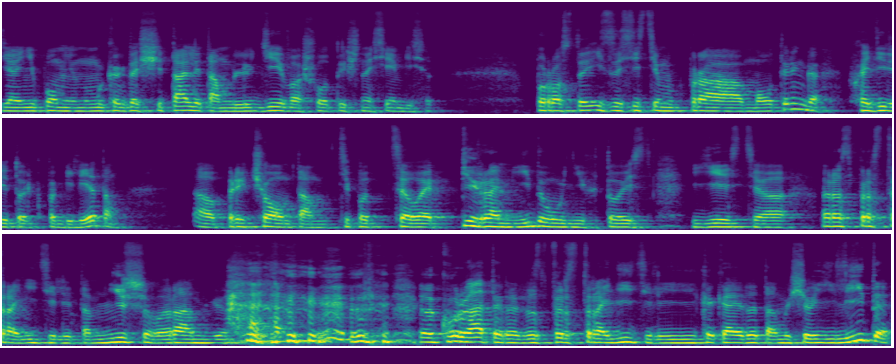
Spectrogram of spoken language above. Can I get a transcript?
Я не помню, но мы когда считали, там людей вошло тысяч на 70. Просто из-за системы промоутеринга входили только по билетам, причем там типа целая пирамида у них, то есть есть а, распространители там низшего ранга, кураторы, распространители и какая-то там еще элита,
